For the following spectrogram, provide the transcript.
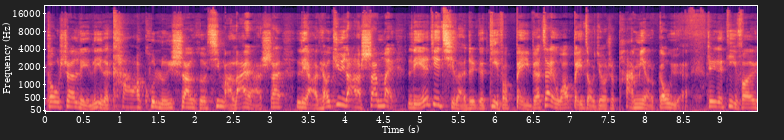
高山林立的喀拉昆仑山和喜马拉雅山两条巨大的山脉连接起来。这个地方北边再往北走就是帕米尔高原，这个地方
